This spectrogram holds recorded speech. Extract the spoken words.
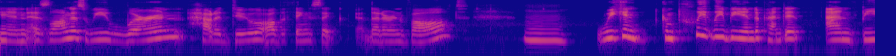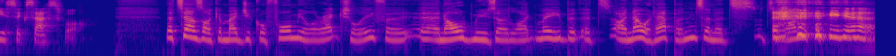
and as long as we learn how to do all the things that that are involved, Mm. we can completely be independent and be successful. That sounds like a magical formula, actually, for an old muso like me. But it's I know it happens, and it's it's wonderful. yeah.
